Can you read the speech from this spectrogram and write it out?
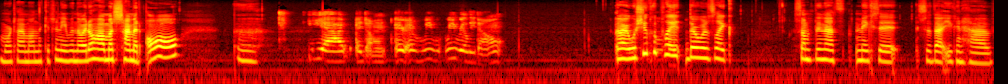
more time on the kitchen, even though I don't have much time at all. Uh, Yeah, I don't. I, I, we we really don't. I wish you could play. There was like something that makes it so that you can have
